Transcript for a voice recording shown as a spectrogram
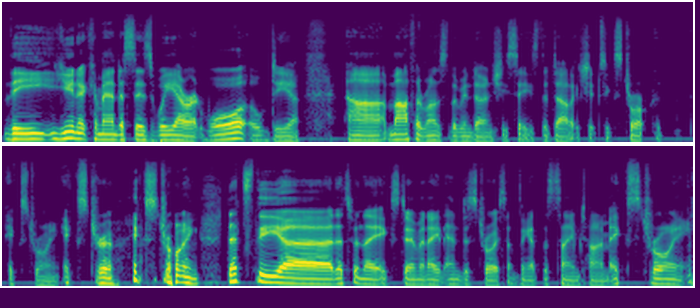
The unit commander says, "We are at war." Oh dear. Uh, Martha runs to the window and she sees the Dalek ships extra extroing extra extroing. That's the uh that's when they exterminate and destroy something at the same time. Extroing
